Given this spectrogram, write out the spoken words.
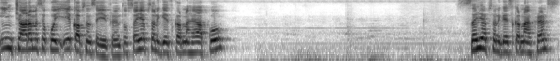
इन चारों में से कोई एक ऑप्शन सही है फ्रेंड तो सही ऑप्शन गेस करना है आपको। सही ऑप्शन गेस करना है फ्रेंड्स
